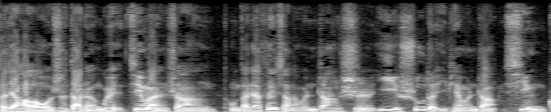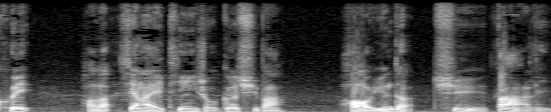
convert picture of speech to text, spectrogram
大家好，我是大掌柜。今晚上同大家分享的文章是易书的一篇文章。幸亏，好了，先来听一首歌曲吧。郝云的《去大理》。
